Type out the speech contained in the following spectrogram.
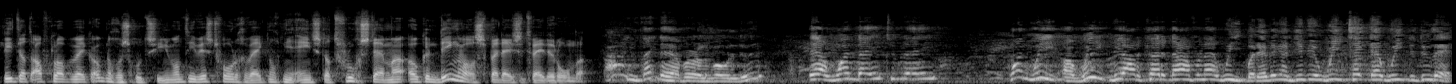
liet dat afgelopen week ook nog eens goed zien. Want die wist vorige week nog niet eens dat vroeg stemmen ook een ding was bij deze tweede ronde. I don't even think they have early voting, do they? They one day, two days, one week. A week, we ought to cut it down from that week. But if they're going to give you a week, take that week to do that.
